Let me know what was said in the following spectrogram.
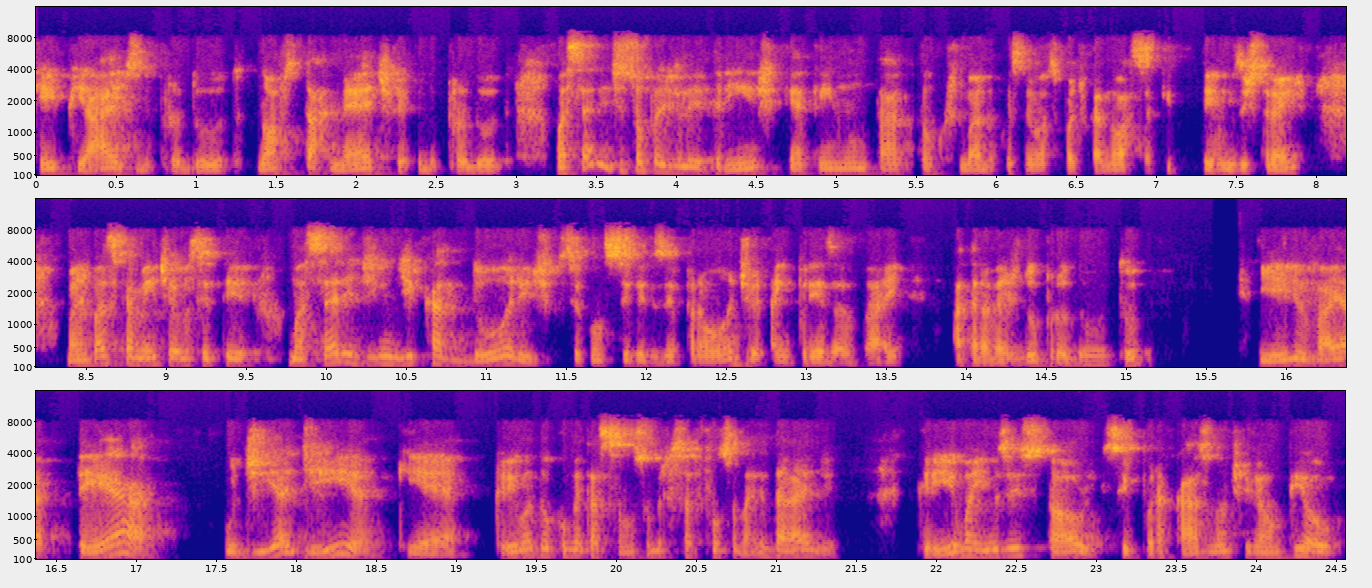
KPIs do produto, North Star Metric do produto, uma série de sopas de letrinhas, que é quem não está tão acostumado com esse negócio pode ficar, nossa, que termos estranhos. Mas basicamente é você ter uma série de indicadores que você consiga dizer para onde a empresa vai através do produto, e ele vai até o dia a dia, que é cria uma documentação sobre essa funcionalidade, cria uma user story, se por acaso não tiver um PO.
